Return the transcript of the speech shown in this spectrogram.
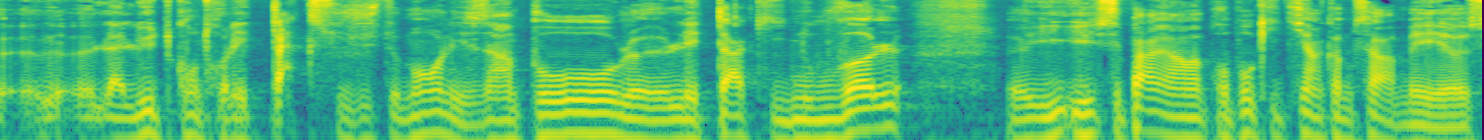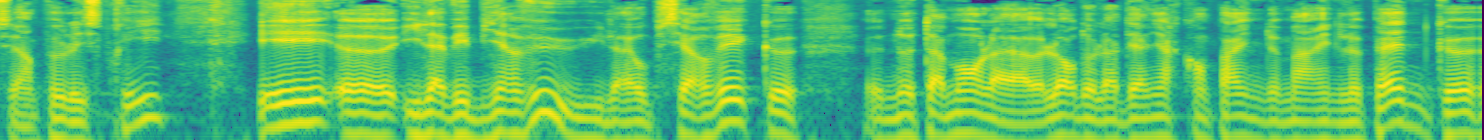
euh, la lutte contre les taxes, justement, les impôts, le- l'État qui nous vole. Euh, c'est pas un propos qui tient comme ça, mais euh, c'est un peu l'esprit. Et euh, il avait bien vu, il a observé que, euh, notamment la- lors de la dernière campagne de Marine Le Pen, que,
